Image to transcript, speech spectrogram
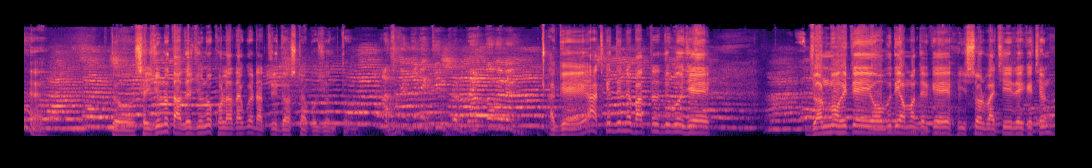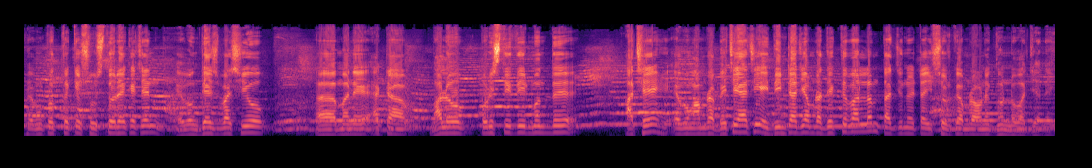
হ্যাঁ। তো সেই জন্য তাদের জন্য খোলা থাকবে রাত্রি দশটা পর্যন্ত। আগে আজকের দিনে বার্তা দেব যে জন্ম হইতে এই অবধি আমাদেরকে ঈশ্বর বাঁচিয়ে রেখেছেন এবং প্রত্যেককে সুস্থ রেখেছেন এবং দেশবাসীও মানে একটা ভালো পরিস্থিতির মধ্যে আছে এবং আমরা বেঁচে আছি। এই দিনটা যে আমরা দেখতে পারলাম, তার জন্য এটা ঈশ্বরকে আমরা অনেক ধন্যবাদ জানাই।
